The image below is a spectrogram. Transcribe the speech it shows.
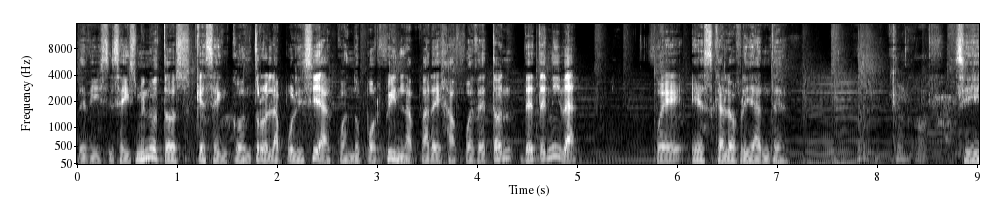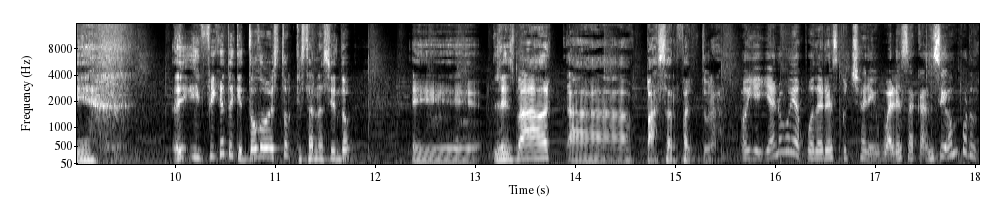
de 16 minutos que se encontró la policía cuando por fin la pareja fue detenida fue escalofriante. Qué horror. Sí. Y fíjate que todo esto que están haciendo eh, les va a, pasar factura. Oye, ya no voy a poder escuchar igual esa canción por,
